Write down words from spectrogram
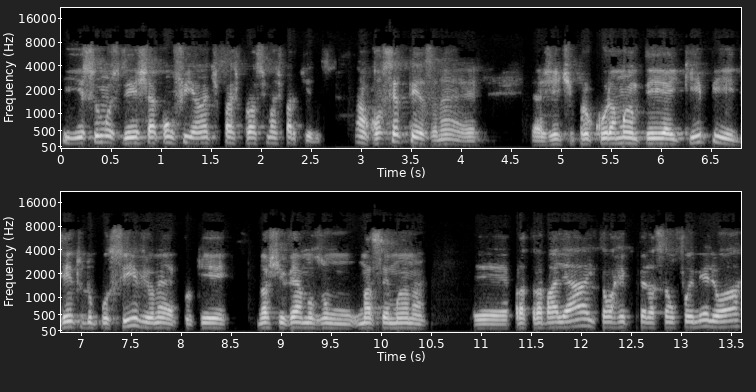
e isso nos deixa confiante para as próximas partidas. Não, com certeza, né? A gente procura manter a equipe dentro do possível, né? Porque nós tivemos um, uma semana é, para trabalhar, então a recuperação foi melhor.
